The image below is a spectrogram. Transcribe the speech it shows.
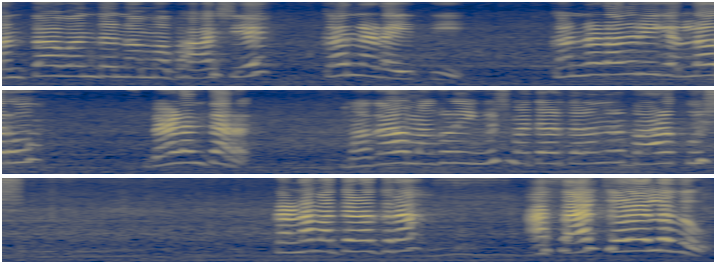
ಅಂತ ಒಂದು ನಮ್ಮ ಭಾಷೆ ಕನ್ನಡ ಐತಿ. ಕನ್ನಡ ಅಂದ್ರೆ ಈಗ ಎಲ್ಲರೂ ಬೇಡಂತಾರ ಮಗ, ಮಗಳು ಇಂಗ್ಲೀಷ್ ಮಾತಾಡ್ತಾರ ಅಂದ್ರೆ ಭಾಳ ಖುಷಿ. ಕನ್ನಡ ಮಾತಾಡತ್ರ ಆ ಸಾಲ್ ಚಲೋ ಇಲ್ಲದು.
